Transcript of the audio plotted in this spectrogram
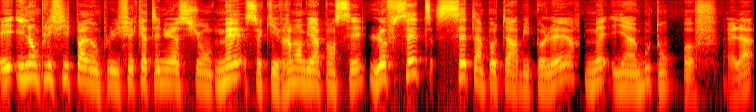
et il amplifie pas non plus, il fait qu'atténuation. Mais ce qui est vraiment bien pensé, l'offset, c'est un potard bipolaire, mais il y a un bouton off. Et là,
